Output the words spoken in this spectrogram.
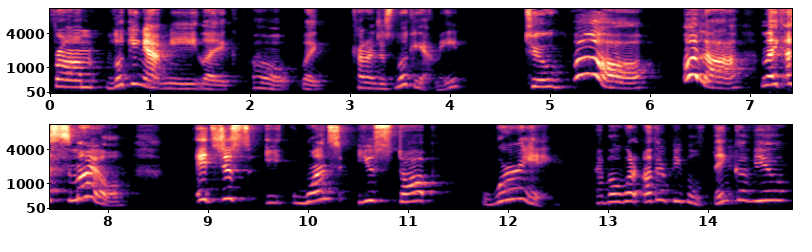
from looking at me like, oh, like kind of just looking at me to, oh, hola, like a smile. It's just once you stop worrying about what other people think of you,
